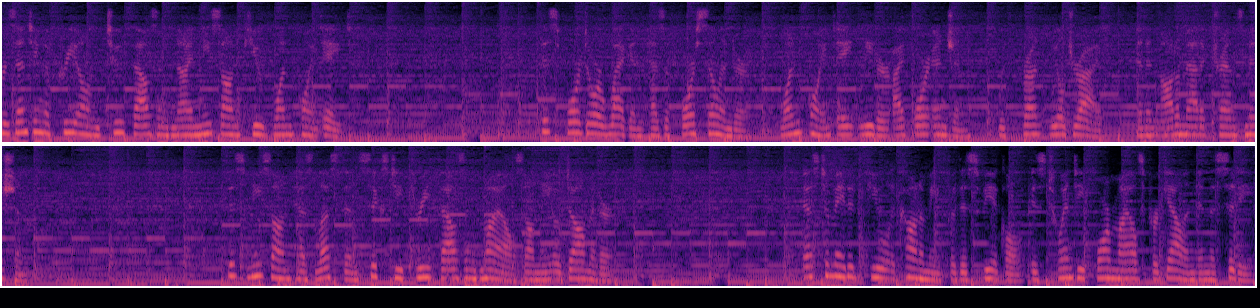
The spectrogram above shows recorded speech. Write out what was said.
Presenting a pre-owned 2009 Nissan Cube 1.8. This four-door wagon has a four-cylinder, 1.8-liter i4 engine, with front-wheel drive, and an automatic transmission. This Nissan has less than 63,000 miles on the odometer. Estimated fuel economy for this vehicle is 24 miles per gallon in the city,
